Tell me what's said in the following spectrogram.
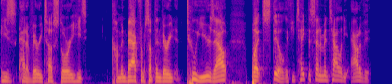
he's had a very tough story. He's coming back from something very two years out, but still, if you take the sentimentality out of it,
